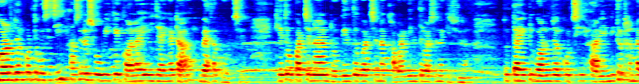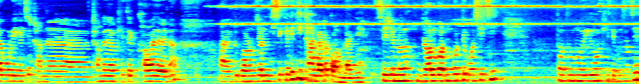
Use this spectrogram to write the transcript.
গরম জল করতে বসেছি। আসলে সৌভিকে গলায় এই জায়গাটা ব্যথা করছে। খেতেও পারছে না, ঢোক গিলতেও পারছে না, খাবার গিলতে পারছে না, কিছু না। তো তাই একটু গরম জল করছি। আর এমনিতেও ঠান্ডা পড়ে গেছে, ঠান্ডা ঠান্ডা জল খেতে খাওয়া যায় না। আর একটু গরম জল মিশিয়ে খেলে কি ঠান্ডাটা কম লাগে। সেই জন্য জল গরম করতে বসেছি। ততক্ষণ ওইও খেতে বসেছে।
